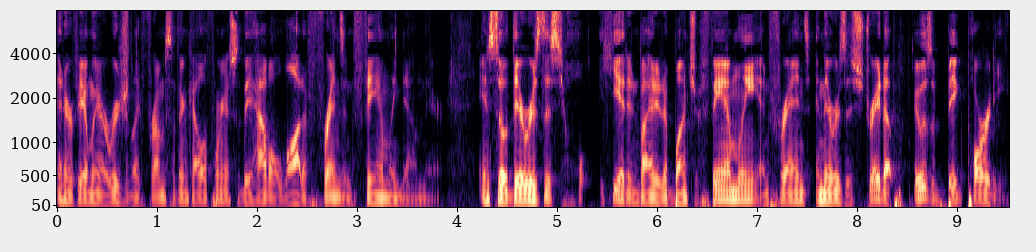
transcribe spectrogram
and her family are originally from Southern California, so they have a lot of friends and family down there. And so there was this. whole- He had invited a bunch of family and friends, and there was a straight up. It was a big party.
